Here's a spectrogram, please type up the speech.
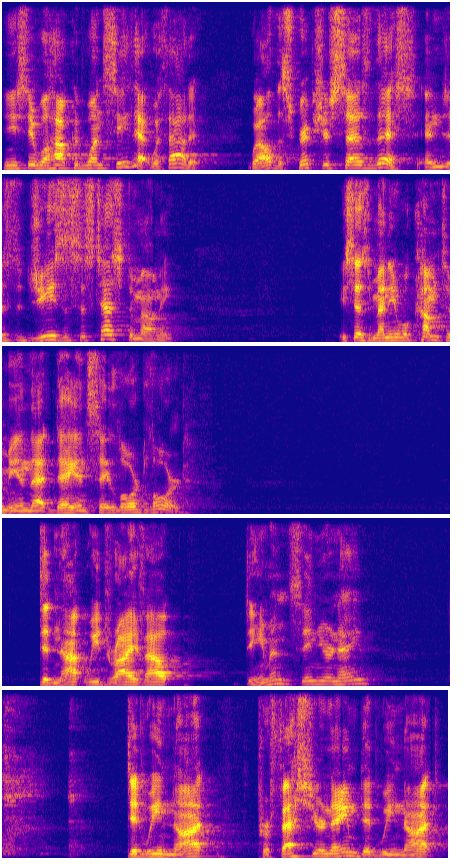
And you say, well, how could one see that without it? Well, the scripture says this, and this is Jesus' testimony. He says, Many will come to me in that day and say, Lord, Lord. Did not we drive out demons in your name? Did we not profess your name? Did we not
